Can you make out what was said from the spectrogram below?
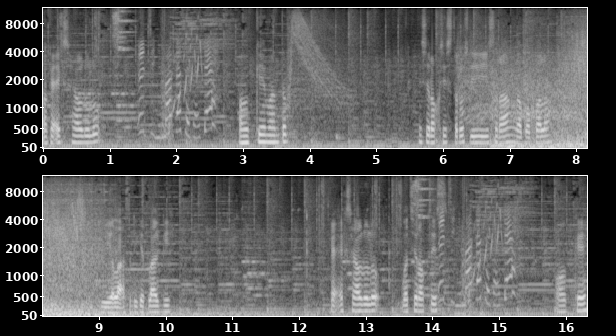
pakai exhale dulu oke okay, mantep ini si Roxis terus diserang nggak apa-apa lah gila sedikit lagi kayak exhale dulu buat si Roxis oke okay.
